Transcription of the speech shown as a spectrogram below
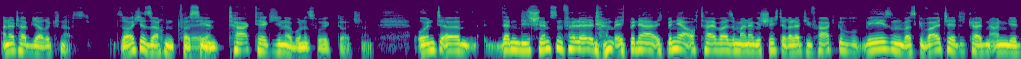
anderthalb Jahre Knast. Solche Sachen okay. passieren tagtäglich in der Bundesrepublik Deutschland. Und ähm, dann die schlimmsten Fälle, ich bin ja, ich bin ja auch teilweise in meiner Geschichte relativ hart gewesen, was Gewalttätigkeiten angeht,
